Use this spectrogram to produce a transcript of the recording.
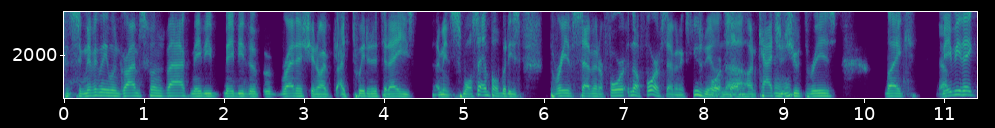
significantly when Grimes comes back. Maybe, maybe the Reddish, you know, I, I tweeted it today. He's, I mean, small sample, but he's three of seven or four, no, four of seven, excuse me, on, uh, on catch mm-hmm. and shoot threes. Like yep. maybe they,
